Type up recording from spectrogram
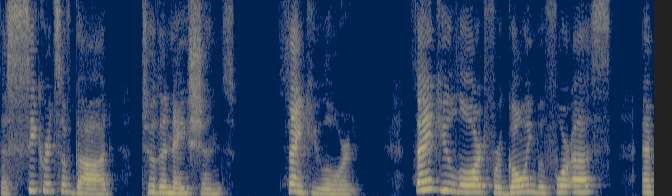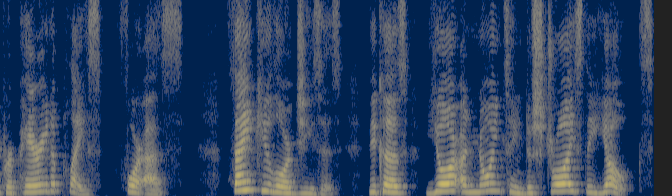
the secrets of God to the nations. Thank you, Lord. Thank you, Lord, for going before us and preparing a place for us. Thank you, Lord Jesus, because your anointing destroys the yokes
